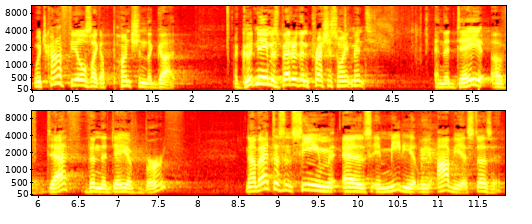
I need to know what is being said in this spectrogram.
which kind of feels like a punch in the gut. A good name is better than precious ointment, and the day of death than the day of birth. Now, that doesn't seem as immediately obvious, does it?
